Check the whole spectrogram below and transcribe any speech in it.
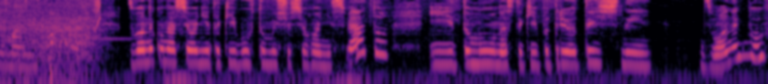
Нормально. Дзвоник у нас сьогодні такий був, тому що сьогодні свято, і тому у нас такий патріотичний дзвоник був.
